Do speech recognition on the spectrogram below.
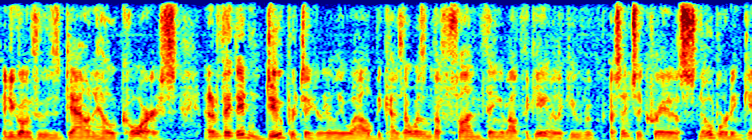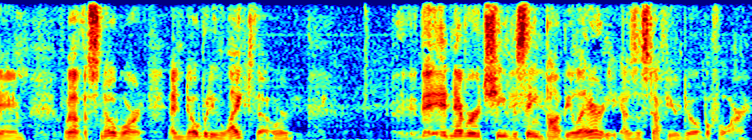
and you're going through this downhill course. And if they didn't do particularly well, because that wasn't the fun thing about the game, like you essentially created a snowboarding game without the snowboard, and nobody liked that, or it never achieved the same popularity as the stuff you were doing before.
